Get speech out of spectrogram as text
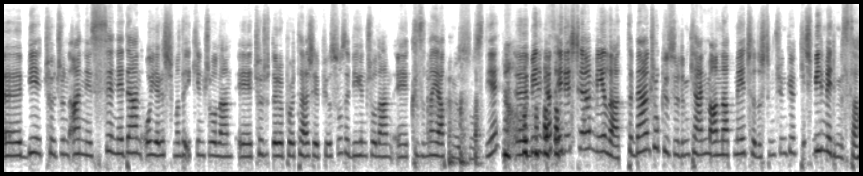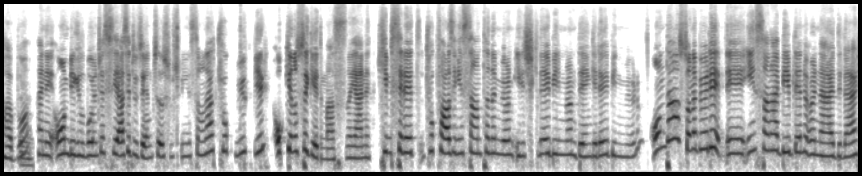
E, bir çocuğun annesi neden o yarışmada ikinci olan e, çocukla röportaj yapıyorsunuz da birinci olan e, kızına yapmıyorsunuz diye. E, benim biraz eleştiren mail attı. Ben çok üzüldüm. Kendimi anlatmaya çalıştım. Çünkü hiç bilmediğim bir saha bu. Evet. Hani 11 yıl boyunca siyaset üzerine çalışmış bir insan olarak çok büyük bir okyanusa girdim aslında. Yani kimseyle çok fazla insan tanımıyorum, ilişkileri bilmiyorum, dengeleri bilmiyorum. Ondan sonra böyle e, insanlar birbirlerine önerdiler.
